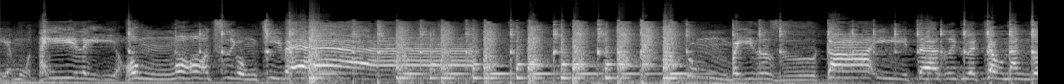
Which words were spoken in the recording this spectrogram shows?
叶木带来哄我吃用几杯。准备是自家一的是越叫难过。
